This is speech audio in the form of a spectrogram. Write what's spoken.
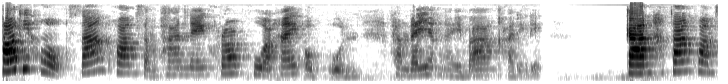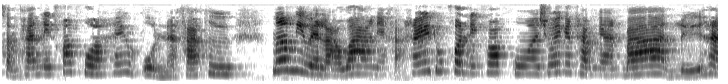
ข้อที่ 6 สร้างความสัมพันธ์ในครอบครัวให้อบอุ่นทำได้ยังไงบ้างคะเด็กๆ การสร้างความสัมพันธ์ในครอบครัวให้อบอุ่นนะคะ คือ เมื่อมีเวลาว่างเนี่ยค่ะให้ทุกคนในครอบครัวช่วยกันทำงานบ้าน หรือหา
